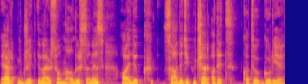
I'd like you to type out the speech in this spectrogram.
Eğer ücretli versiyonunu alırsanız aylık sadece 3'er adet kategoriye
